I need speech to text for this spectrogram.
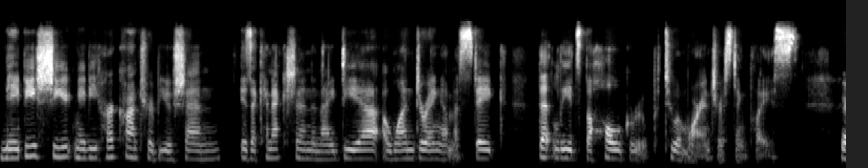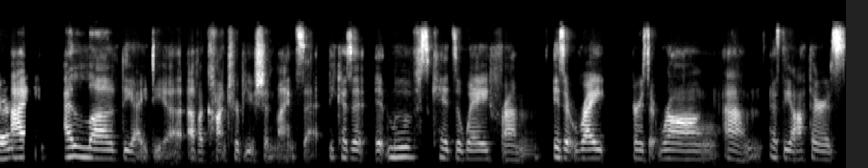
maybe she maybe her contribution is a connection an idea a wondering a mistake that leads the whole group to a more interesting place sure. i i love the idea of a contribution mindset because it, it moves kids away from is it right or is it wrong? Um, as the authors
